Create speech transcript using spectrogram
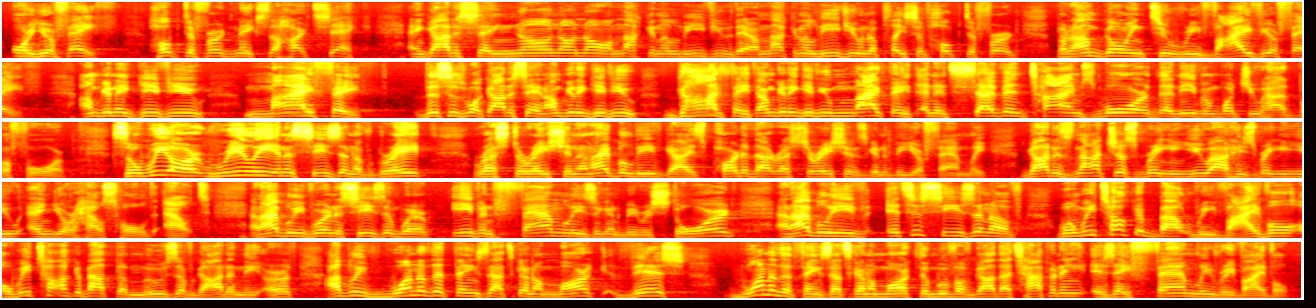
or your faith. Hope deferred makes the heart sick. And God is saying, No, no, no, I'm not gonna leave you there. I'm not gonna leave you in a place of hope deferred, but I'm going to revive your faith. I'm gonna give you my faith. This is what God is saying. I'm gonna give you God faith. I'm gonna give you my faith, and it's seven times more than even what you had before. So we are really in a season of great restoration. And I believe, guys, part of that restoration is going to be your family. God is not just bringing you out, He's bringing you and your household out. And I believe we're in a season where even families are going to be restored. And I believe it's a season of when we talk about revival or we talk about the moves of God in the earth, I believe one of the things that's going to mark this. One of the things that's going to mark the move of God that's happening is a family revival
